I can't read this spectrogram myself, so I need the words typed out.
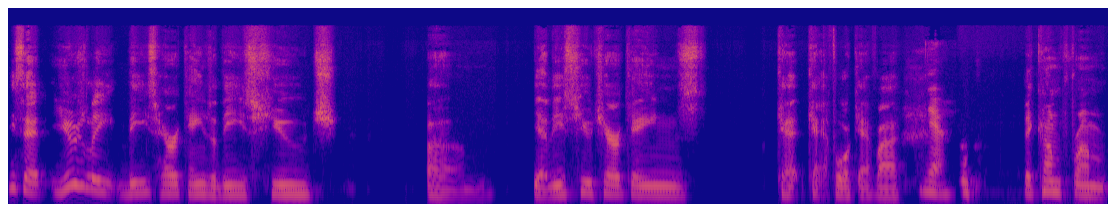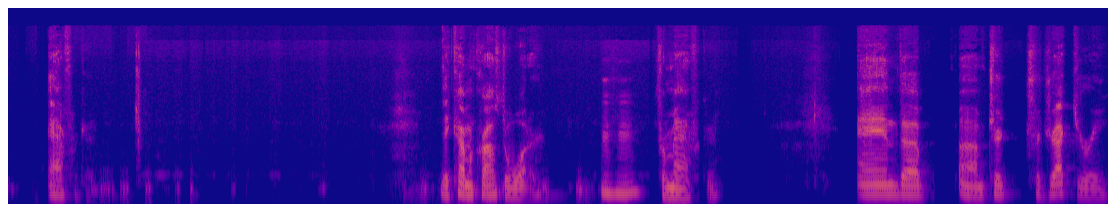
He said, usually these hurricanes are these huge, um, yeah, these huge hurricanes, cat, cat four, cat five, Yeah. they come from Africa. They come across the water Mm-hmm. from Africa. And the um, tra- trajectory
